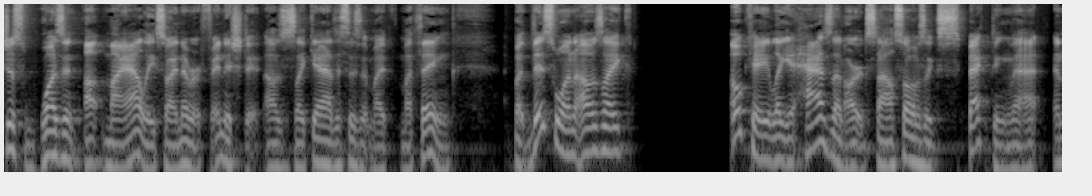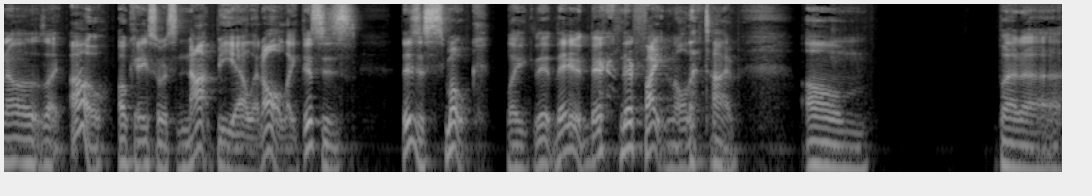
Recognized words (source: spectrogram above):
just wasn't up my alley so i never finished it i was just like yeah this isn't my my thing but this one i was like okay like it has that art style so i was expecting that and i was like oh okay so it's not bl at all like this is this is smoke like they they're they're, they're fighting all that time um but uh,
